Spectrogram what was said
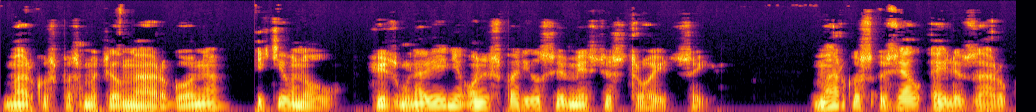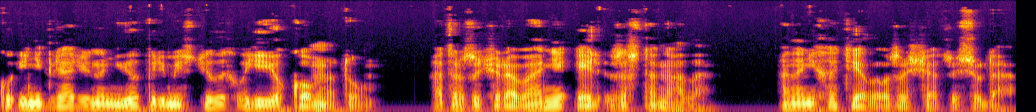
Маркус посмотрел на Аргона и кивнул. Через мгновение он испарился вместе с троицей. Маркус взял Эль за руку и, не глядя на нее, переместил их в ее комнату. От разочарования Эль застонала. Она не хотела возвращаться сюда.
